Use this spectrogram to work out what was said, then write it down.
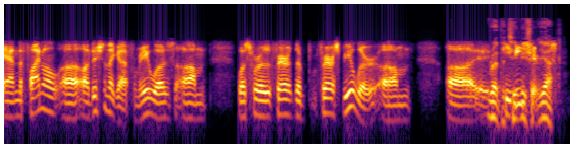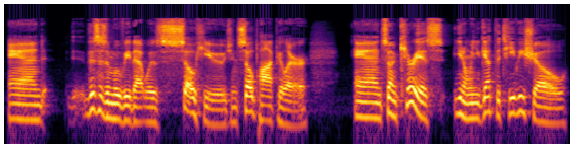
and the final uh, audition they got for me was um, was for the, Fer- the Ferris Bueller um, uh, right, TV, TV show. series. Yeah, and this is a movie that was so huge and so popular. And so I'm curious, you know, when you get the TV show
